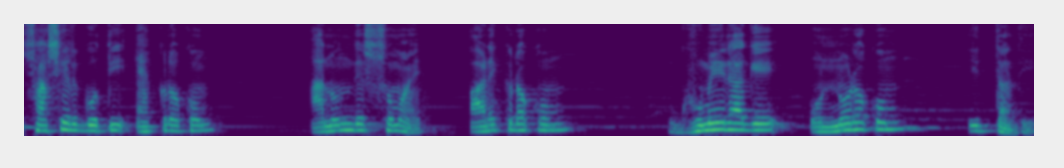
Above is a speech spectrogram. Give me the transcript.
শ্বাসের গতি একরকম, আনন্দের সময় আরেক রকম, ঘুমের আগে অন্য রকম ইত্যাদি।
